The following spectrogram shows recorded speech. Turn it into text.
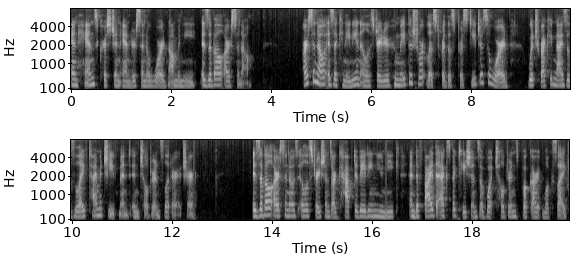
and Hans Christian Andersen Award nominee Isabelle Arsenault. Arsenault is a Canadian illustrator who made the shortlist for this prestigious award which recognizes lifetime achievement in children's literature. Isabelle Arsenault's illustrations are captivating, unique, and defy the expectations of what children's book art looks like.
